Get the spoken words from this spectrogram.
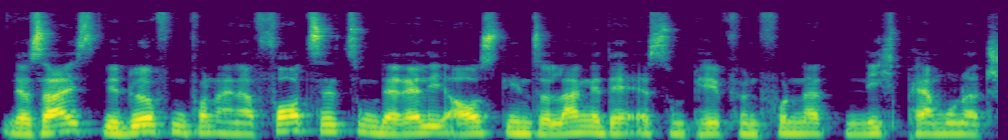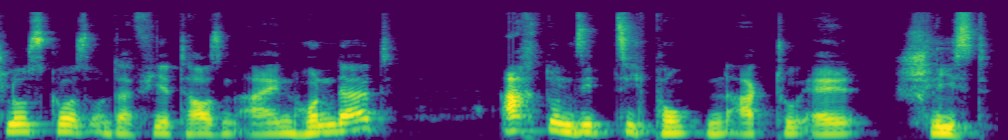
Das heißt, wir dürfen von einer Fortsetzung der Rallye ausgehen, solange der S&P 500 nicht per Monat Schlusskurs unter 4.178 Punkten aktuell schließt.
